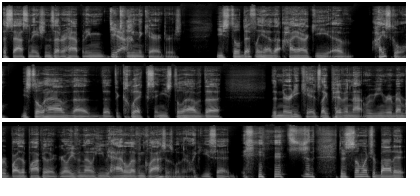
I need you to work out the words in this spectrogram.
assassinations that are happening Yeah. between the characters. You still definitely have that hierarchy of high school. You still have the the the cliques and you still have the the nerdy kids like Piven not being remembered by the popular girl, even though he had 11 classes with her, like you said. it's just, there's so much about it.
